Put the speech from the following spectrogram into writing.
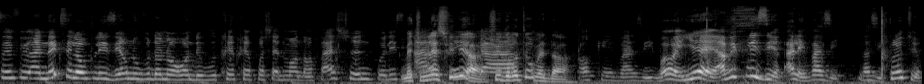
Ce fut un excellent plaisir. Nous vous donnons rendez-vous très très prochainement dans Fashion Police. Mais tu me laisses finir, je suis de retour maintenant. Ok, vas-y. Bon, yeah, avec plaisir. Allez, vas-y. Vas-y, clôture.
